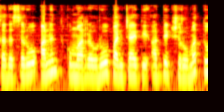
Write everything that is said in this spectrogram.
ಸದಸ್ಯರು, ಅನಂತ್ ಕುಮಾರ್ ರವರು, ಪಂಚಾಯಿತಿ ಅಧ್ಯಕ್ಷರು ಮತ್ತು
